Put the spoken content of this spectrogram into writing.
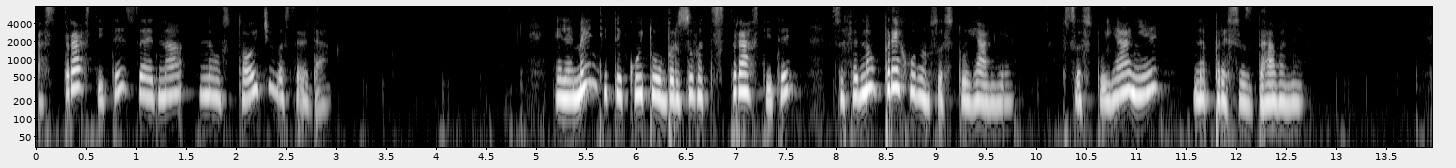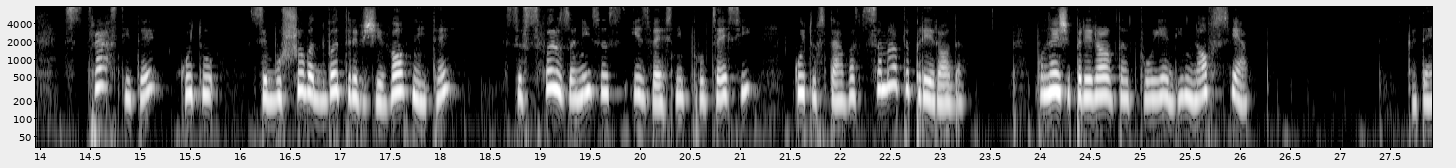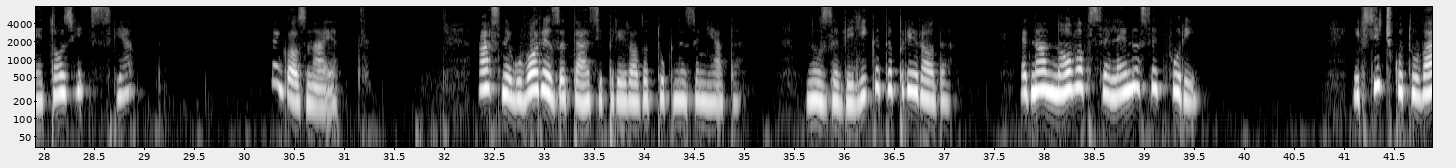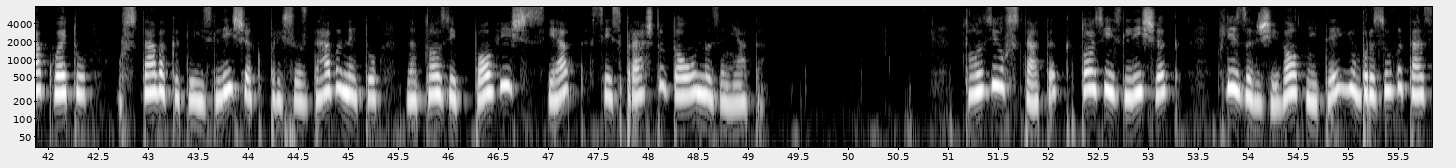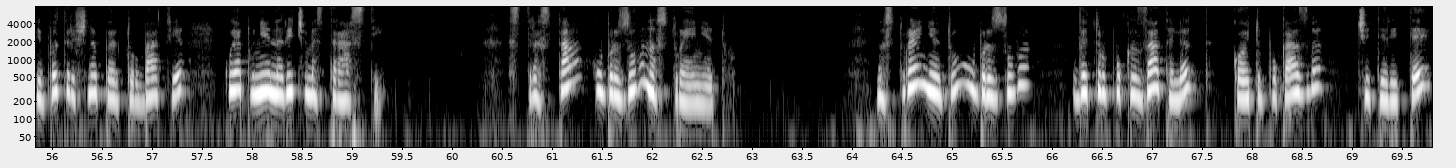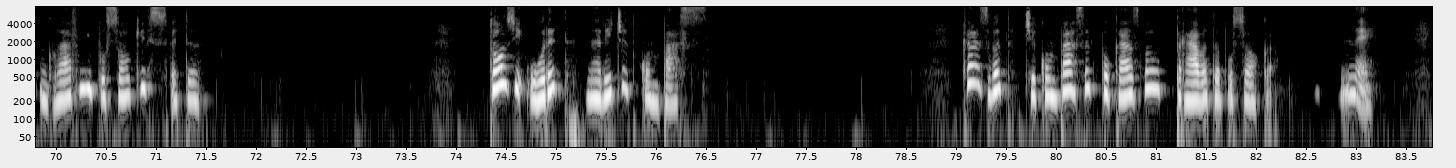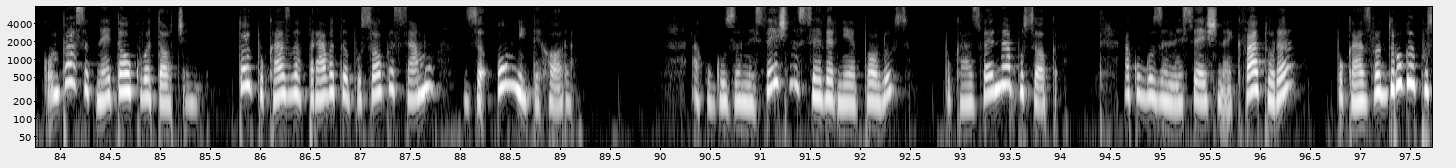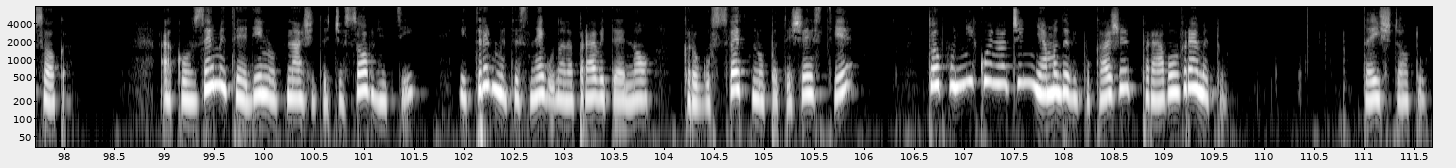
А страстите са една неустойчива среда. Елементите, които образуват страстите, са в едно преходно състояние – в състояние на пресъздаване. Страстите, които се бушуват вътре в животните, са свързани с известни процеси, които стават в самата природа, понеже природата твори един нов свят. Къде е този свят? Не го знаят. Аз не говоря за тази природа тук на Земята, но за великата природа. Една нова вселена се твори. И всичко това, което остава като излишък при създаването на този по-виш свят, се изпраща долу на земята. Този остатък, този излишък влиза в животните и образува тази вътрешна пертурбация, която ние наричаме страсти. Страстта образува настроението. Настроението образува ветропоказателят, който показва четирите главни посоки в света. Този уред наричат компас. Казват, че компасът показва правата посока. Не, компасът не е толкова точен. Той показва правата посока само за умните хора. Ако го занесеш на Северния полюс, показва една посока. Ако го занесеш на екватора, показва друга посока. Ако вземете един от нашите часовници и тръгнете с него да направите едно кръгосветно пътешествие, то по никой начин няма да ви покаже право времето. Тъй, щото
